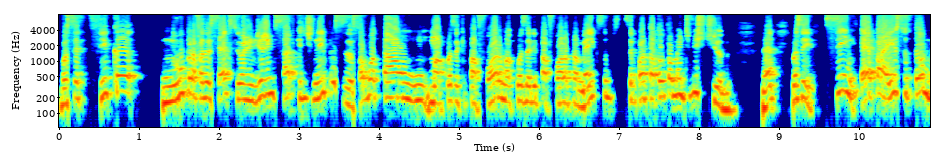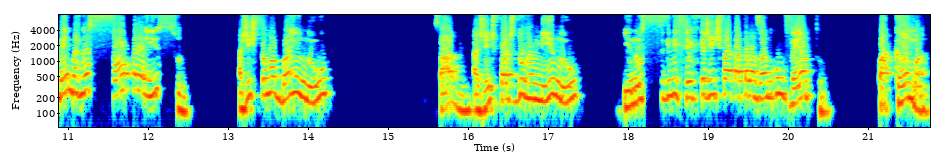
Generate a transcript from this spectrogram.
você fica nu para fazer sexo, e hoje em dia a gente sabe que a gente nem precisa, só botar um, uma coisa aqui para fora, uma coisa ali para fora também, que você pode estar totalmente vestido, né? Mas assim, sim, é para isso também, mas não é só para isso. A gente toma banho nu, sabe? A gente pode dormir nu, e não significa que a gente vai estar transando com vento, com a cama,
